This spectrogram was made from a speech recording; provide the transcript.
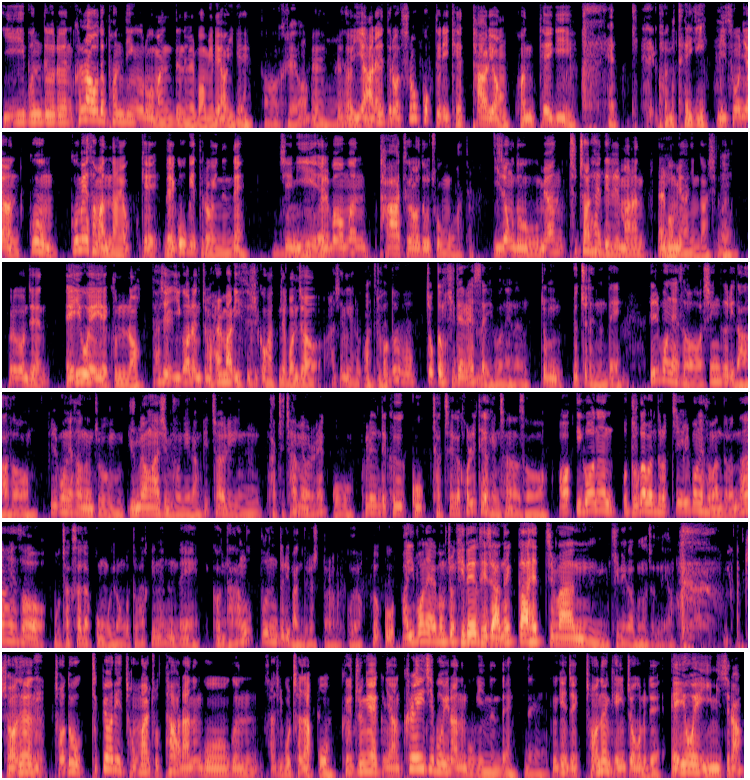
이분들은 클라우드 펀딩으로 만든 앨범이래요 이게. 아 그래요? 네, 음. 그래서 이 안에 들어 수록곡들이 개타령, 권태기, 권태기. 미소년, 꿈, 꿈에서 만나요. 이렇게 네 곡이 들어있는데 지금 음. 이 앨범은 다 들어도 좋은 것 같아요. 이 정도면 추천해드릴 음. 만한 앨범이 아닌가 싶어요. 네. 그리고 이제 AOA의 Good Luck. 사실 이거는 좀 할 말이 있으실 것 같은데 먼저 하시는 게될것 같은데. 저도 뭐 조금 기대를 했어요 음. 이번에는 좀 몇 주 됐는데 일본에서 싱글이 나와서 일본에서는 좀 유명하신 분이랑 피처링 같이 참여를 했고 그랬는데 그 곡 자체가 퀄리티가 괜찮아서 어 이거는 어, 누가 만들었지? 일본에서 만들었나? 해서 뭐 작사 작곡 뭐 이런 것도 확인했는데 이건 다 한국 분들이 만들었더라고요. 그래갖고 아 이번에 앨범 좀 기대도 되지 않을까 했지만 기대가 무너졌네요 저는 저도 특별히 정말 좋다라는 곡은 사실 못 찾았고 그 중에 그냥 크레이지 보이라는 곡이 있는데 네. 그게 이제 저는 개인적으로 이제 AOA 이미지랑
